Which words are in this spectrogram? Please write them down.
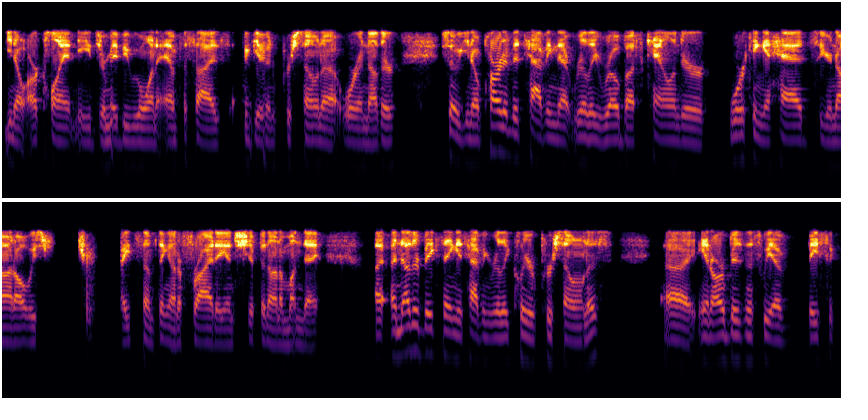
you know our client needs or maybe we want to emphasize a given persona or another so you know part of it's having that really robust calendar working ahead so you're not always trying to write something on a friday and ship it on a monday another big thing is having really clear personas uh, in our business we have basically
